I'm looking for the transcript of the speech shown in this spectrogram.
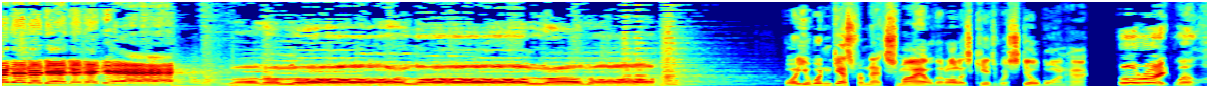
Ba-ba-da-da-da-da-da-da. La la la la la la. Boy, you wouldn't guess from that smile that all his kids were stillborn, huh? All right, well,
